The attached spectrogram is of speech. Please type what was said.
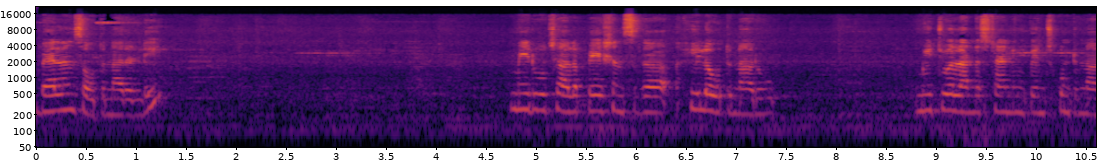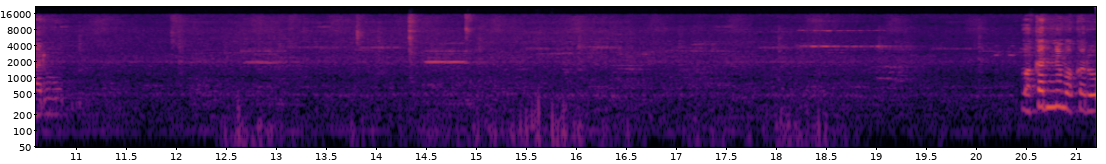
బ్యాలెన్స్ అవుతున్నారండి. మీరు చాలా పేషెన్స్గా హీల్ అవుతున్నారు. మ్యూచువల్ అండర్స్టాండింగ్ పెంచుకుంటున్నారు. ఒకరిని ఒకరు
